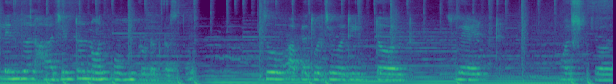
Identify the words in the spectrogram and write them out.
क्लेन्झर हा जेंटल नॉन फॉर्मिंग प्रोडक्ट असतो. जो आपल्या त्वचेवरील डर्ट स्वेट मॉइश्चर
